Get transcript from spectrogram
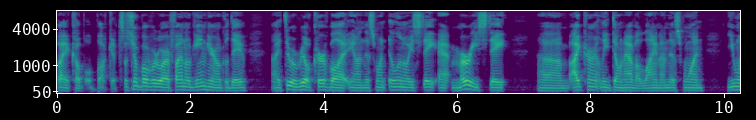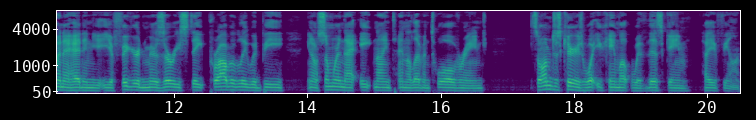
by a couple of buckets. Let's jump over to our final game here, Uncle Dave. I threw a real curveball at you on this one. Illinois State at Murray State. Um, I currently don't have a line on this one. You went ahead and you, you figured Missouri State probably would be, you know, somewhere in that 8, 9, 10, 11, 12 range. So I'm just curious what you came up with this game. How you feeling?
